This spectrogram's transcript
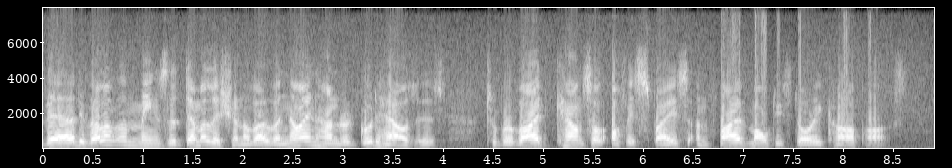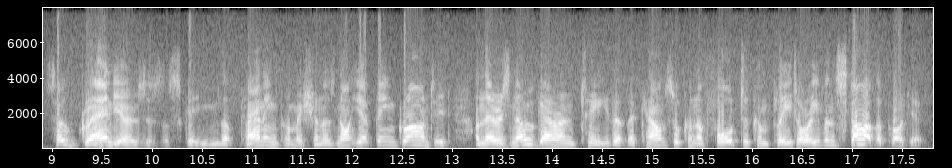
There, development means the demolition of over 900 good houses to provide council office space and five multi-storey car parks. So grandiose is the scheme that planning permission has not yet been granted, and there is no guarantee that the council can afford to complete or even start the project.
